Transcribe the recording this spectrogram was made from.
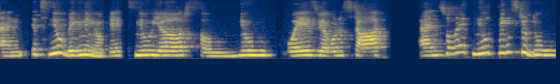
and it's new beginning okay? It's new year so new ways we are going to start. And so many new things to do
